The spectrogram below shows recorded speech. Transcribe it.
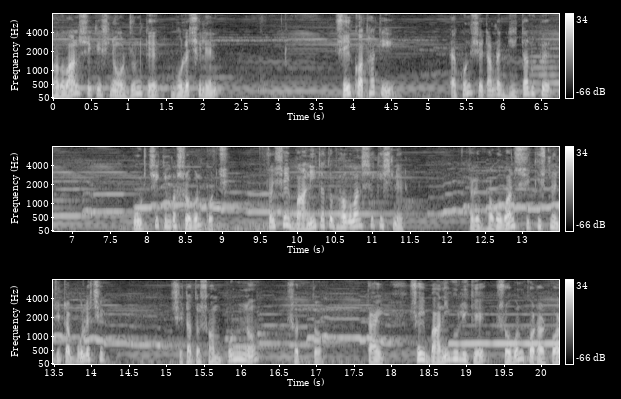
ভগবান শ্রীকৃষ্ণ অর্জুনকে বলেছিলেন, সেই কথাটি এখন সেটা আমরা গীতা রূপে পড়ছি কিংবা শ্রবণ করছি। তাই সেই বাণীটা তো ভগবান শ্রীকৃষ্ণের। তাহলে ভগবান শ্রীকৃষ্ণ যেটা বলেছে, সেটা তো সম্পূর্ণ সত্য। তাই সেই বাণীগুলিকে শ্রবণ করার পর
